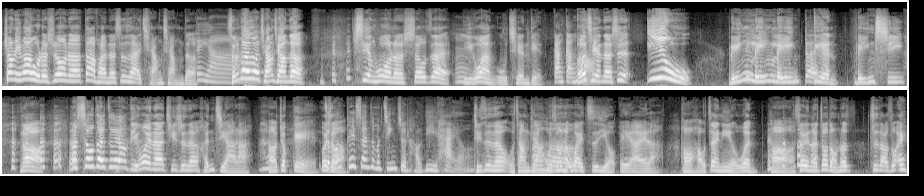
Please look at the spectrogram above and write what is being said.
上礼拜五的时候呢，大盘呢是不是还强强的？对呀。什么叫做强强的？现货呢收在嗯一万五千点，刚刚？而且呢是一五零零零对点零七啊。那收在这样点位呢，其实呢很假啦，啊就给为什么？可以算这么精准？好厉害哦！其实呢，我常讲，我说呢外资有 AI 啦，哦好在你有问啊，所以呢周董都知道说，哎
